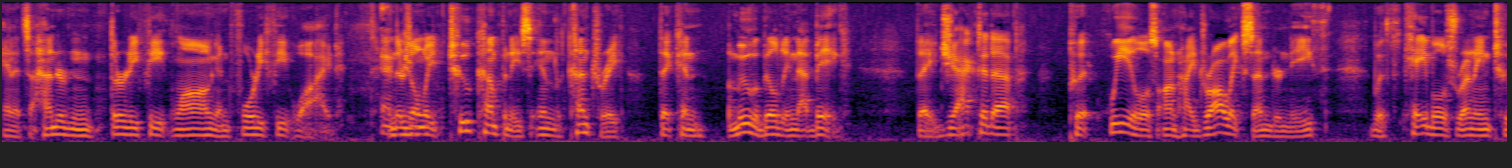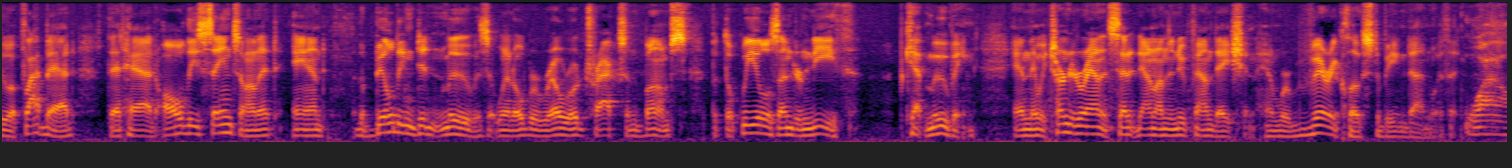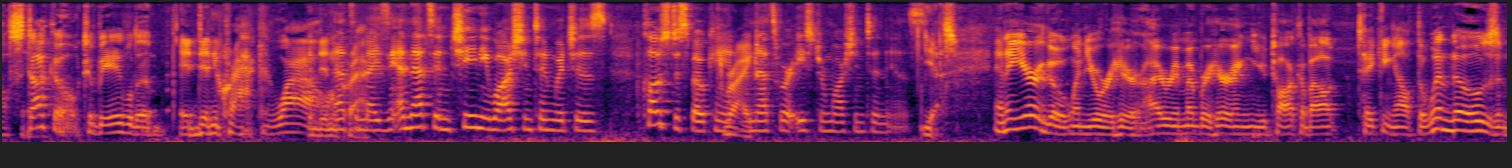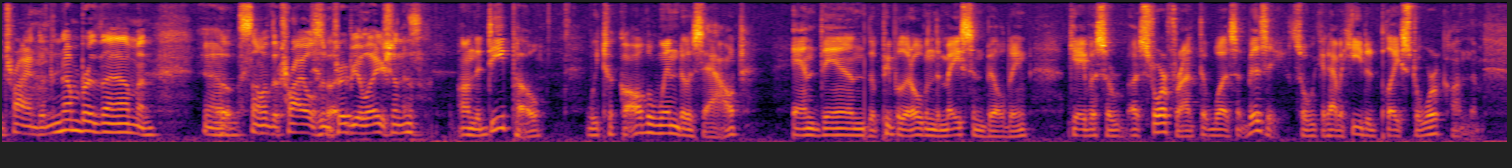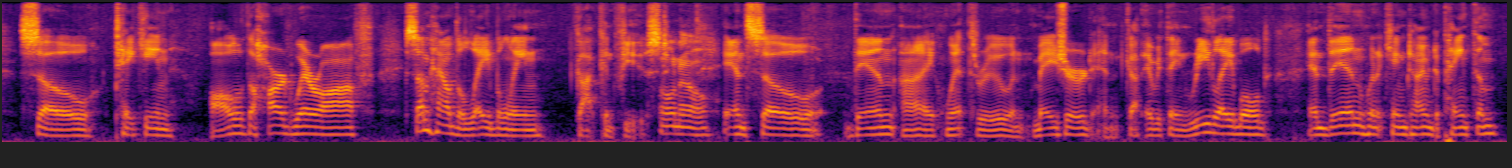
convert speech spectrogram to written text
and it's 130 feet long and 40 feet wide. And, And there's only two companies in the country that can move a building that big. They jacked it up, put wheels on hydraulics underneath with cables running to a flatbed that had all these things on it, and the building didn't move as it went over railroad tracks and bumps, but the wheels underneath kept moving. And then we turned it around and set it down on the new foundation, and we're very close to being done with it. Wow. Stucco to be able to. It didn't crack. Wow. It didn't that's crack. amazing, and that's in Cheney, Washington, which is close to Spokane, Right. and that's where Eastern Washington is. Yes. And a year ago, when you were here, I remember hearing you talk about taking out the windows and trying to number them and, and Oh. some of the trials and tribulations. on the depot, we took all the windows out, and then the people that opened the Mason building gave us a, a storefront that wasn't busy, so we could have a heated place to work on them. So, taking all of the hardware off, somehow the labeling got confused. Oh, no. And so then I went through and measured and got everything relabeled. And then when it came time to paint them,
